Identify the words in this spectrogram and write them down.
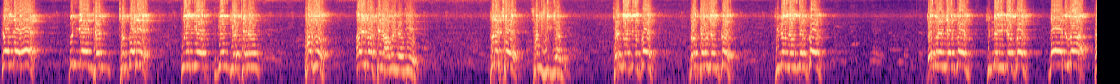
그런데 왜 문재인 전 정권이 국영기업, 국영기업체는 다수 알박기를 하고 있는지 도대체 상식이 이해합니다. 전두환 정권, 노태우 정권, 김영삼 정권, 노무현 정권, 김대중 정권 모두가 다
